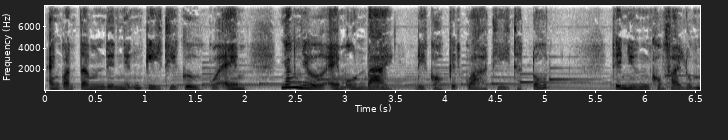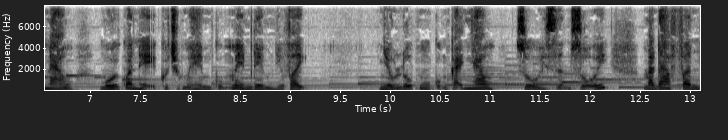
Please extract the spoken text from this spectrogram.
anh quan tâm đến những kỳ thi cử của em, nhắc nhở em ôn bài để có kết quả thi thật tốt. Thế nhưng không phải lúc nào mối quan hệ của chúng em cũng mềm đềm như vậy. Nhiều lúc cũng cãi nhau rồi giận dỗi, mà đa phần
